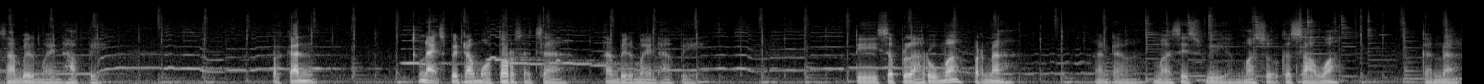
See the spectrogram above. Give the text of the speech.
sambil main HP. Bahkan naik sepeda motor saja sambil main HP. Di sebelah rumah pernah ada mahasiswi yang masuk ke sawah karena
